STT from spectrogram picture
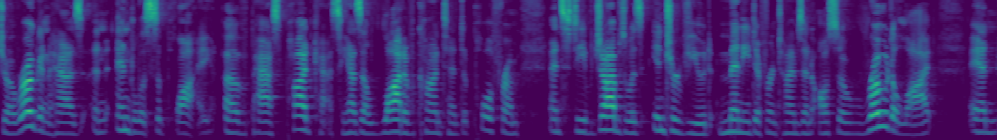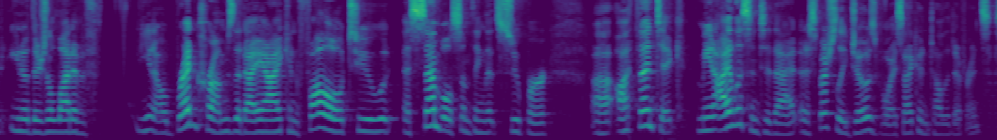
Joe Rogan has an endless supply of past podcasts. He has a lot of content to pull from. And Steve Jobs was interviewed many different times and also wrote a lot. And, you know, there's a lot of you know breadcrumbs that AI can follow to assemble something that's super uh, authentic. I mean, I listened to that, especially Joe's voice. I couldn't tell the difference.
